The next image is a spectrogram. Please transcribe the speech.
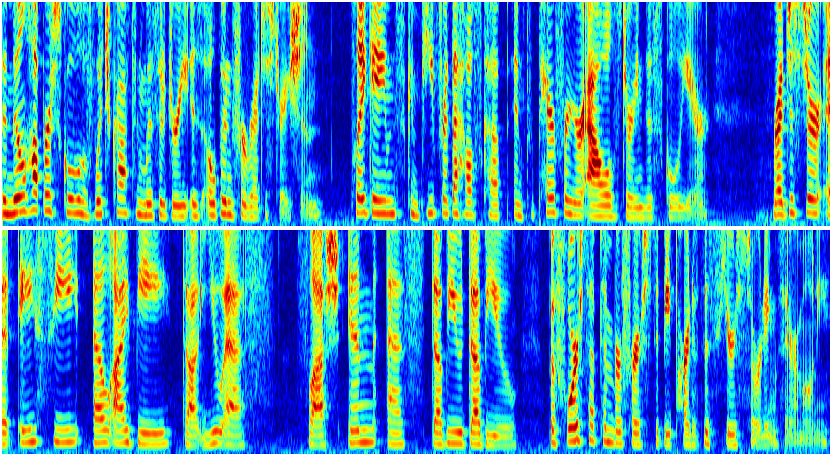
The Millhopper School of Witchcraft and Wizardry is open for registration. Play games, compete for the House Cup, and prepare for your owls during this school year. Register at aclib.us slash msww before September 1st to be part of this year's sorting ceremony.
